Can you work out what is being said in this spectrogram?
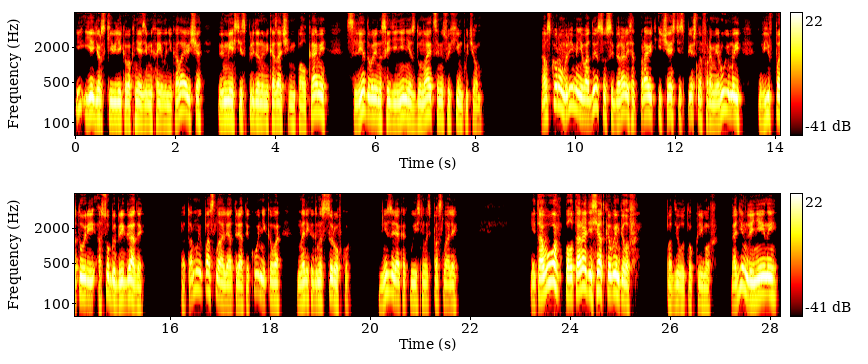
и егерский великого князя Михаила Николаевича вместе с приданными казачьими полками следовали на соединение с дунайцами сухим путем. А в скором времени в Одессу собирались отправить и части спешно формируемой в Евпатории особой бригады. Потому и послали отряд Иконникова на рекогносцировку. Не зря, как выяснилось, послали. Итого полтора десятка вымпелов, подвел итог Климов. Один линейный,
